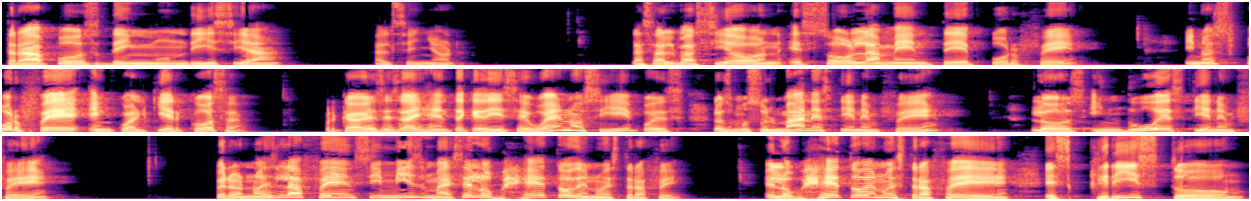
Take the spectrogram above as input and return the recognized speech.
trapos de inmundicia al Señor. La salvación es solamente por fe. Y no es por fe en cualquier cosa. Porque a veces hay gente que dice, bueno, sí, pues los musulmanes tienen fe, los hindúes tienen fe, pero no es la fe en sí misma, es el objeto de nuestra fe. El objeto de nuestra fe es Cristo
